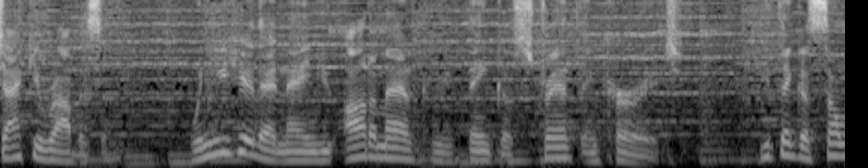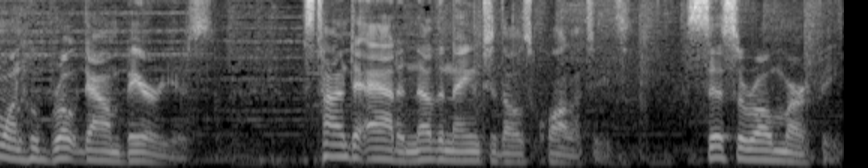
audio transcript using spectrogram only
Jackie Robinson. When you hear that name, you automatically think of strength and courage. You think of someone who broke down barriers. It's time to add another name to those qualities Cicero Murphy.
